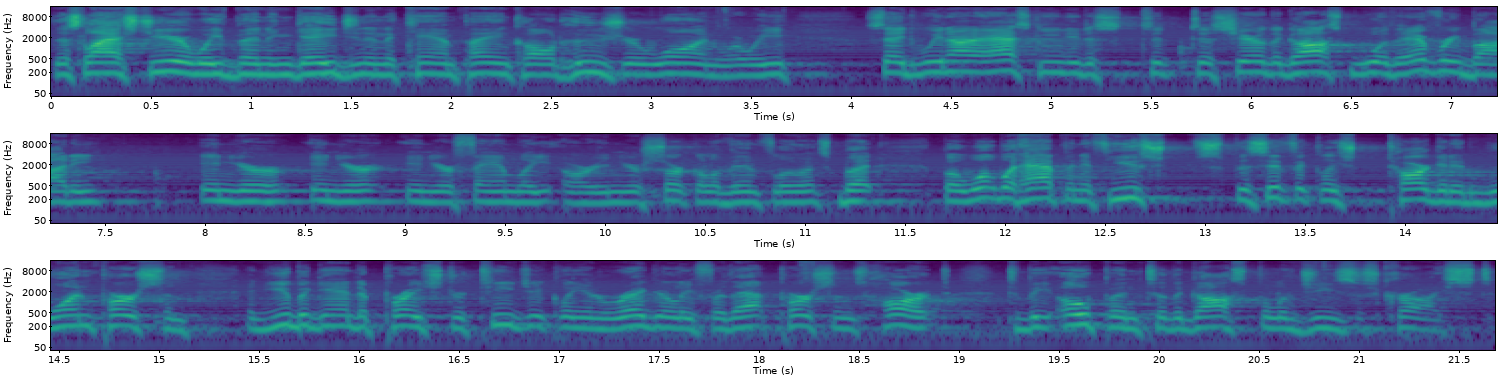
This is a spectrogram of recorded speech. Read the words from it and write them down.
This last year, we've been engaging in a campaign called Who's Your One, where we said we're not asking you to, to, to share the gospel with everybody in your, in, your, in your family or in your circle of influence, but, but what would happen if you specifically targeted one person and you began to pray strategically and regularly for that person's heart to be open to the gospel of Jesus Christ.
